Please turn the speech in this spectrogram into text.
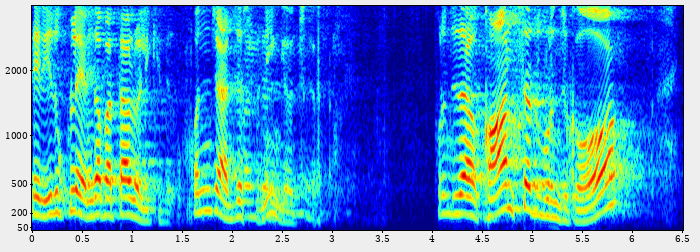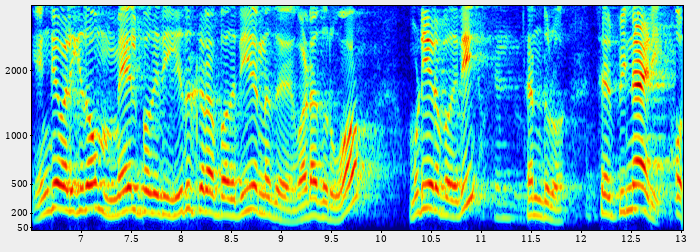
சரி இதுக்குள்ளே எங்கே பார்த்தாலும் வலிக்குது. கொஞ்சம் அட்ஜஸ்ட் பண்ணி இங்கே வச்சுக்கிறேன் புரிஞ்சுதா? கான்செப்ட் புரிஞ்சுக்கோ. எங்கே வலிக்குதோ மேல் பகுதி இருக்கிற பகுதி என்னது? வடதுருவம் முடிகிற பகுதி தென் துருவம். சரி பின்னாடி. இப்போ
